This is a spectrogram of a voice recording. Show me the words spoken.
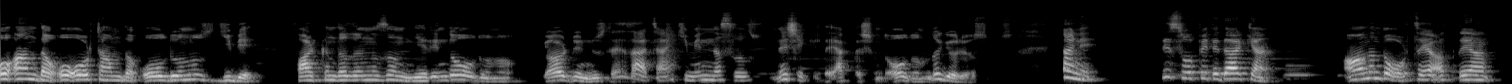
o anda, o ortamda olduğunuz gibi farkındalığınızın yerinde olduğunu gördüğünüzde zaten kimin nasıl, ne şekilde yaklaşımda olduğunu da görüyorsunuz. Yani bir sohbet ederken anında ortaya atlayan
